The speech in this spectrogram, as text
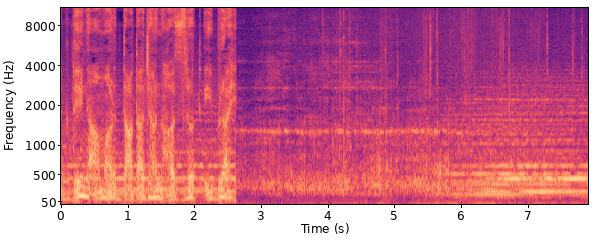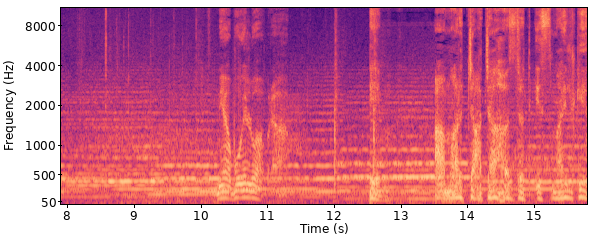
একদিন আমার দাদাজান হজরত ইব্রাহিম চাচা হজরত ইসমাইলকে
